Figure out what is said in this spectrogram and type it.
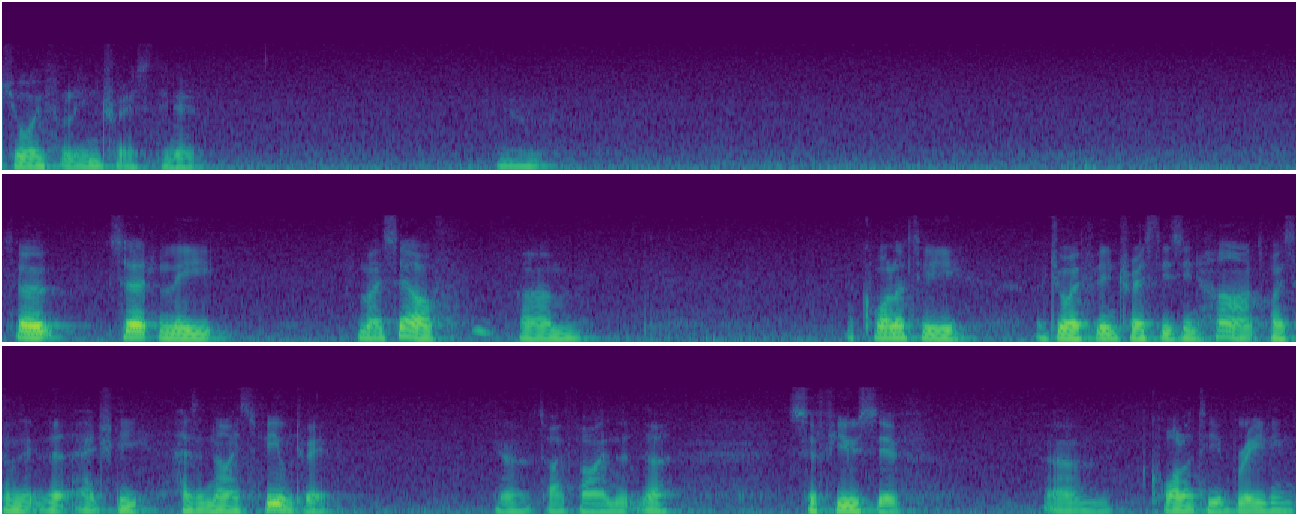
joyful interest in it. You. So certainly, for myself, um, the quality of joyful interest is enhanced by something that actually has a nice feel to it. You know, so I find that the suffusive um, quality of breathing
